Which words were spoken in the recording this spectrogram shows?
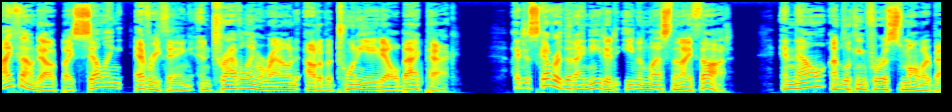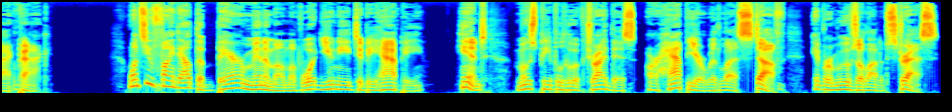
I found out by selling everything and traveling around out of a 28L backpack. I discovered that I needed even less than I thought and now I'm looking for a smaller backpack. Once you find out the bare minimum of what you need to be happy, hint, most people who have tried this are happier with less stuff, it removes a lot of stress.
